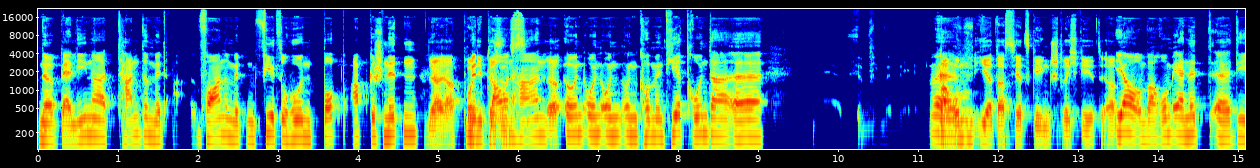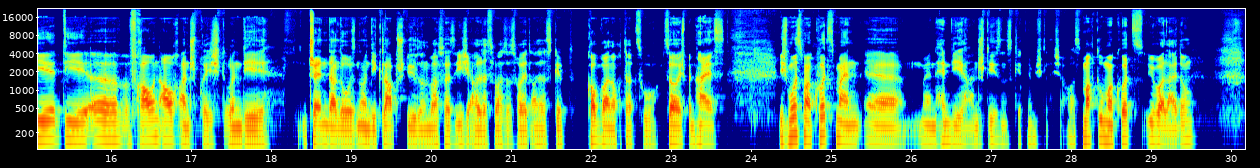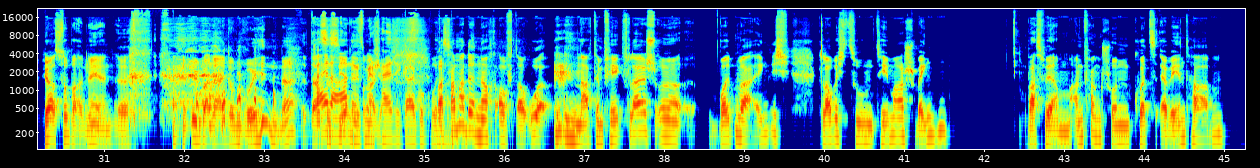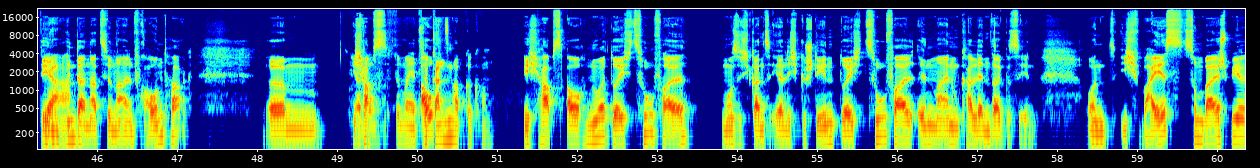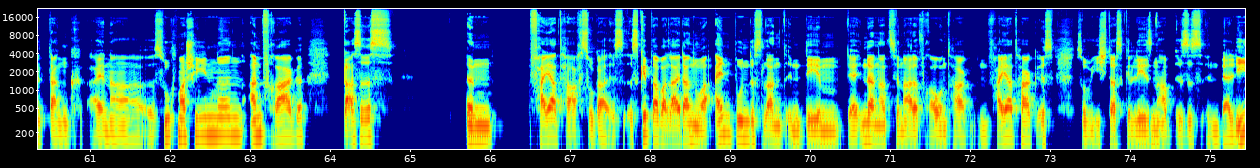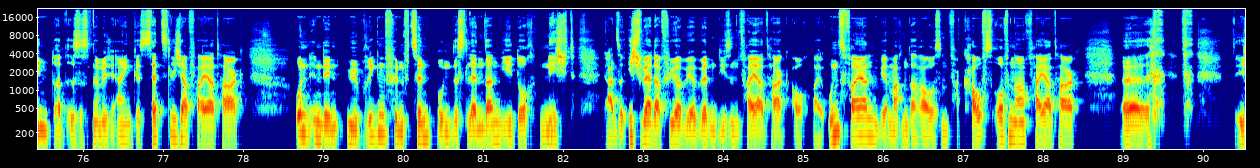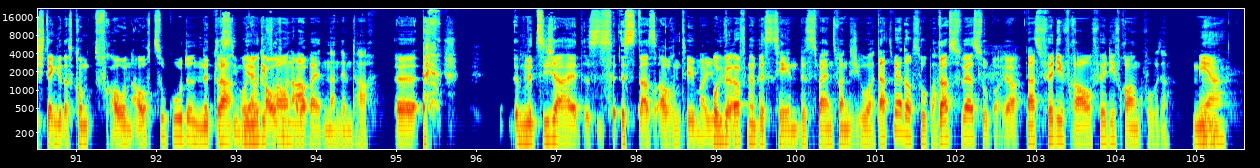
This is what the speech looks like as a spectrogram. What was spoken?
eine Berliner Tante mit vorne mit einem viel zu hohen Bob abgeschnitten Ja, ja, Pony mit blauen bis ins- Haaren Ja. und, und, und, und kommentiert drunter, äh, Warum ihr das jetzt gegen Strich geht. Ja. Ja, und warum er nicht äh, die, die äh, Frauen auch anspricht und die Genderlosen und die Klappstühle und was weiß ich alles, was es heute alles gibt. Kommen wir noch dazu. So, ich bin heiß. Ich muss mal kurz mein, äh, mein Handy hier anschließen, es geht nämlich gleich aus. Mach du mal kurz Überleitung. Ja, super. Nee, äh, Überleitung wohin, ne? Das Keine ist ja Ahnung, ist mir scheißegal. Guck, wo Was haben wir denn noch auf der Uhr? Nach dem Fegfleisch äh, wollten wir eigentlich, glaube ich, zum Thema schwenken, was wir am Anfang schon kurz erwähnt haben, den Ja. Internationalen Frauentag. Ähm, Ja, ich da habe es sind wir jetzt auch ganz abgekommen. ich hab's auch nur durch Zufall, muss ich ganz ehrlich gestehen, durch Zufall in meinem Kalender gesehen. Und ich weiß zum Beispiel, dank einer Suchmaschinenanfrage, dass es ein Feiertag sogar ist. Es gibt aber leider nur ein Bundesland, in dem der Internationale Frauentag ein Feiertag ist. So wie ich das gelesen habe, ist es in Berlin. Dort ist es nämlich ein gesetzlicher Feiertag und in den übrigen 15 Bundesländern jedoch nicht. Also ich wäre dafür, wir würden diesen Feiertag auch bei uns feiern. Wir machen daraus einen verkaufsoffener Feiertag. Äh, ich denke, das kommt Frauen auch zugute. Nicht, dass Klar, die und mehr nur die kaufen, Frauen arbeiten an dem Tag. Äh, mit Sicherheit ist, ist das auch ein Thema. Und wir öffnen bis 10, bis 22 Uhr. Das wäre doch super. Das wäre super, ja. Das für die Frau, für die Frauenquote. Mehr, Mhm.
